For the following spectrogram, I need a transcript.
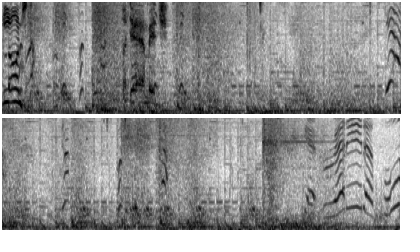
Ooh! I launched! The damage! Get ready to fly.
